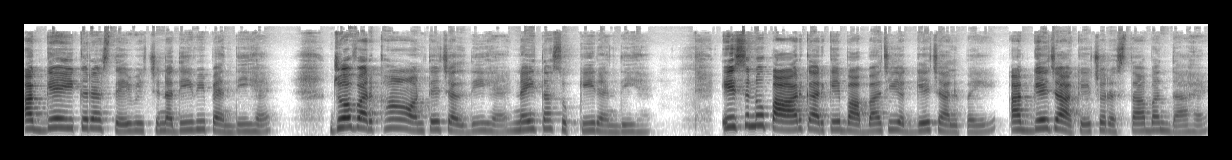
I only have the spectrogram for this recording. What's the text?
ਅੱਗੇ ਇੱਕ ਰਸਤੇ ਵਿੱਚ ਨਦੀ ਵੀ ਪੈਂਦੀ ਹੈ, ਜੋ ਵਰਖਾ ਆਉਣ ਤੇ ਚਲਦੀ ਹੈ, ਨਹੀਂ ਤਾਂ ਸੁੱਕੀ ਰਹਿੰਦੀ ਹੈ। ਇਸ ਨੂੰ ਪਾਰ ਕਰਕੇ ਬਾਬਾ ਜੀ ਅੱਗੇ ਚੱਲ ਪਏ। ਅੱਗੇ ਜਾ ਕੇ ਚੁਰਸਤਾ ਬੰਦਾ ਹੈ।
